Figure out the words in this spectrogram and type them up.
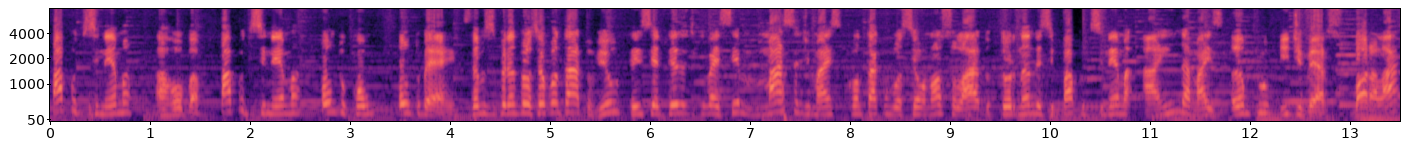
papodecinema@papodecinema.com.br. Estamos esperando pelo seu contato, viu? Tenho certeza de que vai ser massa demais contar com você ao nosso lado, tornando esse papo de cinema ainda mais amplo e diverso. Bora lá?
